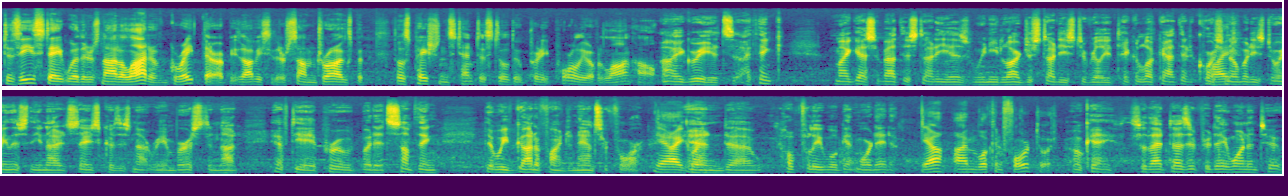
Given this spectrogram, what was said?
disease state where there's not a lot of great therapies. Obviously, there's some drugs, but those patients tend to still do pretty poorly over the long haul. I agree. It's, I think my guess about this study is we need larger studies to really take a look at it. Of course, Right. nobody's doing this in the United States because it's not reimbursed and not FDA approved, but it's something that we've got to find an answer for. Yeah, I agree. And uh, hopefully we'll get more data. Yeah, I'm looking forward to it. Okay, so that does it for day one and two.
